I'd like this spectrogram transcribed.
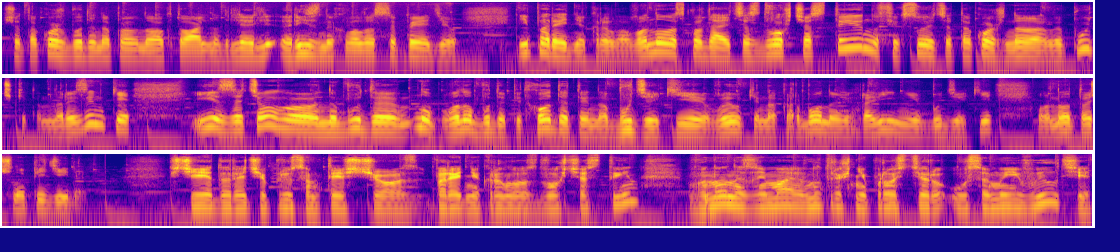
що також буде напевно актуально для різних велосипедів. І переднє крило. Воно складається з двох частин, фіксується також на липучки, там на резинки. І з-за цього не буде, ну воно буде підходити на будь-які вилки, на карбонові, гравійні, будь-які, воно точно підійде. Ще є, до речі, плюсом те, що переднє крило з двох частин воно не займає внутрішній простір у самій вилці.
